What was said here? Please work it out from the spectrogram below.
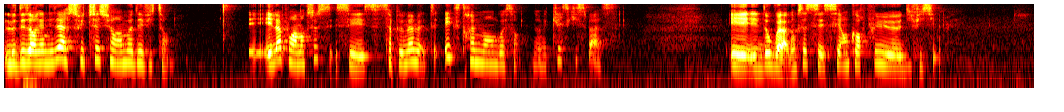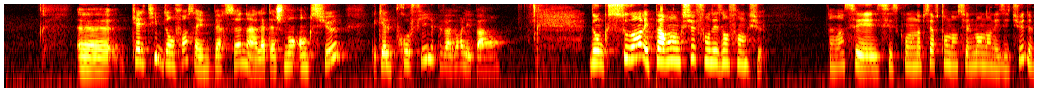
le désorganisé a switché sur un mode évitant. Et, là, pour un anxieux, ça peut même être extrêmement angoissant. mais qu'est-ce qui se passe? Et, donc voilà, donc ça c'est encore plus euh, difficile. Euh, quel type d'enfance a une personne à l'attachement anxieux? Et quel profil peuvent avoir les parents? Donc souvent, les parents anxieux font des enfants anxieux. Hein, c'est ce qu'on observe tendanciellement dans les études.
